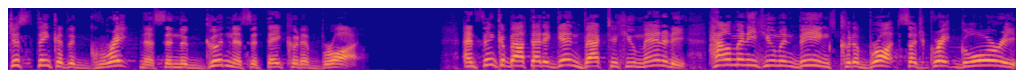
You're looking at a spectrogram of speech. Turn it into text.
just think of the greatness and the goodness that they could have brought And think about that again back to humanity. How many human beings could have brought such great glory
